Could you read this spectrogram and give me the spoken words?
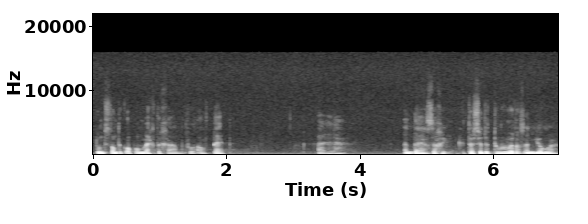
Toen stond ik op om weg te gaan, voor altijd. Alain. En daar zag ik tussen de toehoorders een jongen.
